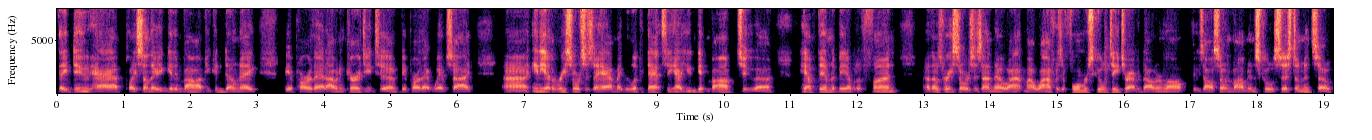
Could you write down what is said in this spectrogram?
They do have place on there you can get involved. You can donate, be a part of that. I would encourage you to be a part of that website. Uh, any other resources they have, maybe look at that, see how you can get involved to uh, help them to be able to fund uh, those resources. I know I, my wife was a former school teacher. I have a daughter-in-law who's also involved in the school system, and so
